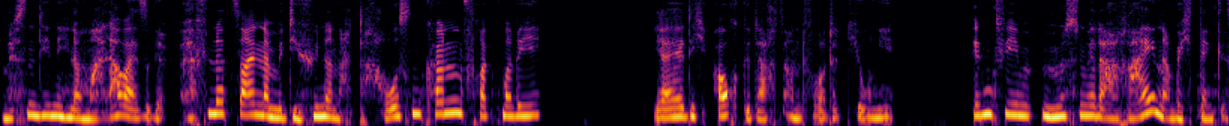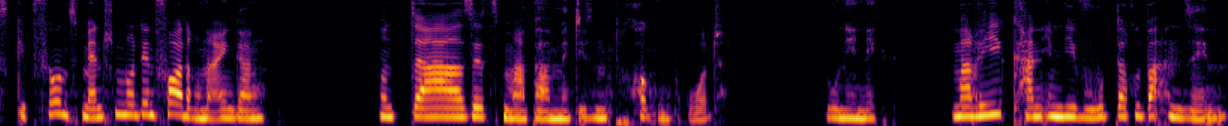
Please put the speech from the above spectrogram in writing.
Müssen die nicht normalerweise geöffnet sein, damit die Hühner nach draußen können? fragt Marie. Ja, hätte ich auch gedacht, antwortet Joni irgendwie müssen wir da rein, aber ich denke, es gibt für uns Menschen nur den vorderen Eingang. Und da sitzt Mappa mit diesem Trockenbrot. Juni nickt. Marie kann ihm die Wut darüber ansehen.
